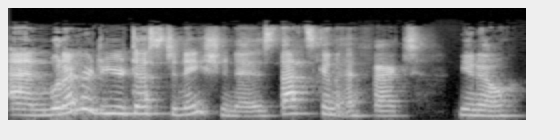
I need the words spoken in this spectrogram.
And whatever your destination is, that's going to affect, you know,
